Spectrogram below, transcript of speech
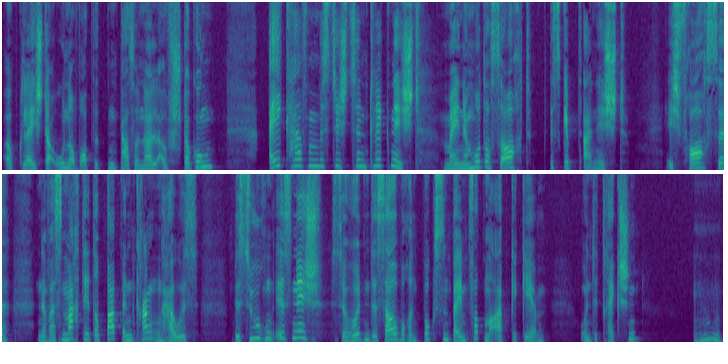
obgleich der unerwarteten Personalaufstockung. Einkaufen müsste ich zum Glück nicht. Meine Mutter sagt, es gibt auch nicht. Ich frag sie, na was macht ihr der Bab im Krankenhaus? Besuchen ist nicht. Sie hatten die sauberen Buchsen beim Pförtner abgegeben. Und die Dreckchen? Hm,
